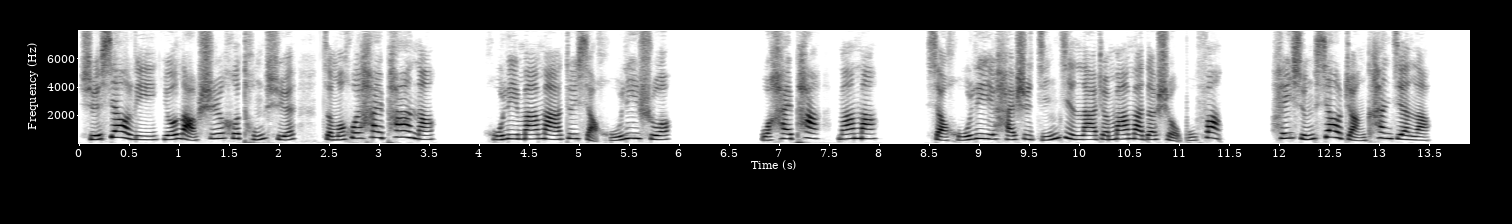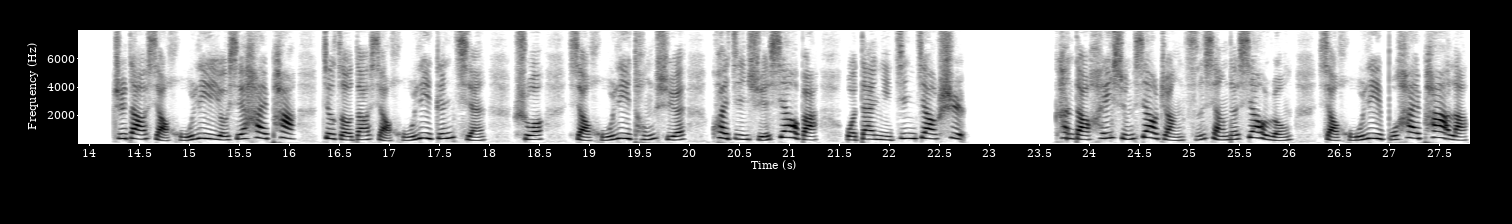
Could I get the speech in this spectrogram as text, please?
学校里有老师和同学，怎么会害怕呢？狐狸妈妈对小狐狸说：“我害怕，妈妈。”小狐狸还是紧紧拉着妈妈的手不放。黑熊校长看见了。知道小狐狸有些害怕，就走到小狐狸跟前，说：“小狐狸同学，快进学校吧，我带你进教室。”看到黑熊校长慈祥的笑容，小狐狸不害怕了。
